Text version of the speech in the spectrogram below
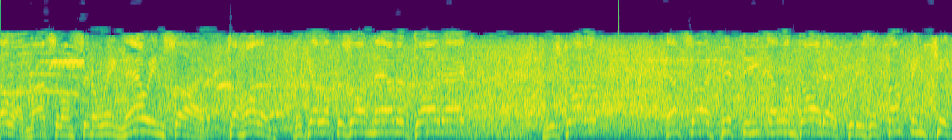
Magella marks it on centre wing. Now inside to Holland. The gallop is on now to Didak. Who's got it? Outside 50, Alan Didak, but he's a thumping kick.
